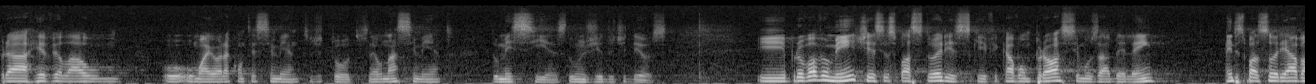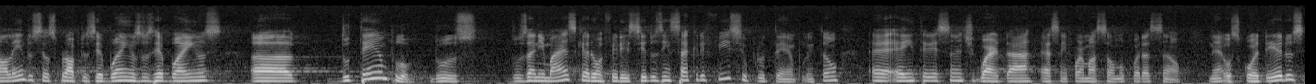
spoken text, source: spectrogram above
para revelar o, o, o, maior acontecimento de todos, né? o nascimento do Messias, do ungido de Deus. E provavelmente esses pastores que ficavam próximos a Belém, eles pastoreavam além dos seus próprios rebanhos, os rebanhos uh, do templo, dos, dos animais que eram oferecidos em sacrifício para o templo. Então é, é, interessante guardar essa informação no coração. Né? Os cordeiros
